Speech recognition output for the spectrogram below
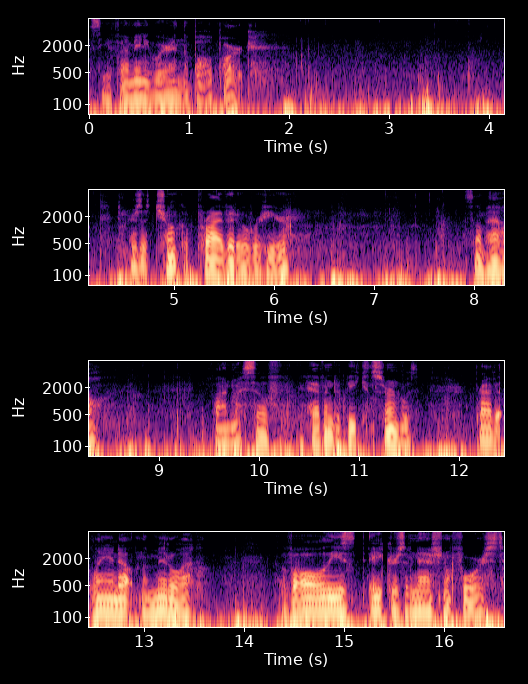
see if i'm anywhere in the ballpark. There's a chunk of private over here. Somehow find myself having to be concerned with private land out in the middle of all these acres of national forest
